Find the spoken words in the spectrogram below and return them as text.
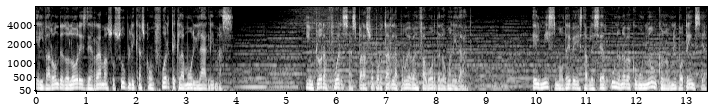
el varón de dolores derrama sus súplicas con fuerte clamor y lágrimas. Implora fuerzas para soportar la prueba en favor de la humanidad. Él mismo debe establecer una nueva comunión con la omnipotencia,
